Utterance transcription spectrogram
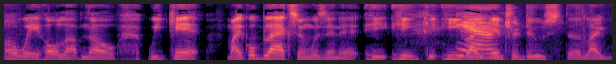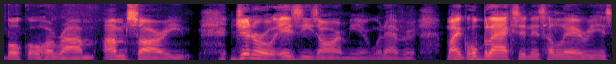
Oh wait, hold up. No, we can't. Michael Blackson was in it. He he he Yeah. like introduced the like Boko Haram. I'm sorry, General Izzi's army or whatever. Michael Blackson is hilarious.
